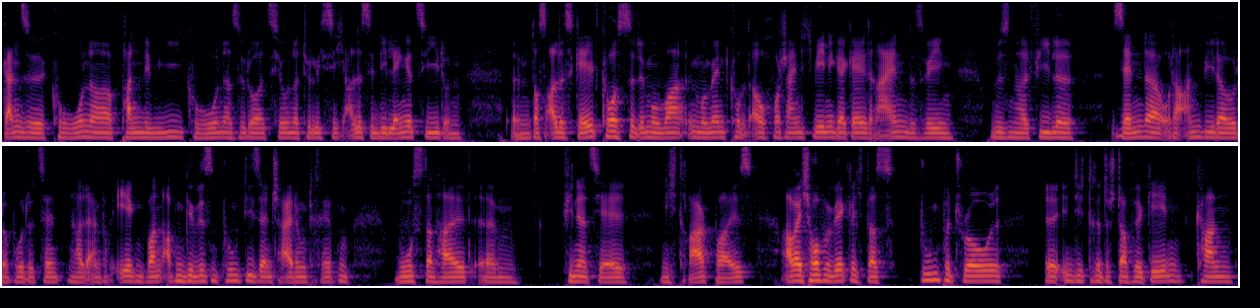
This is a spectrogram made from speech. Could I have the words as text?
ganze Corona-Pandemie, Corona-Situation natürlich sich alles in die Länge zieht und das alles Geld kostet. Im Moment kommt auch wahrscheinlich weniger Geld rein. Deswegen müssen halt viele Sender oder Anbieter oder Produzenten halt einfach irgendwann ab einem gewissen Punkt diese Entscheidung treffen, wo es dann halt ähm, finanziell nicht tragbar ist. Aber ich hoffe wirklich, dass Doom Patrol äh, in die dritte Staffel gehen kann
